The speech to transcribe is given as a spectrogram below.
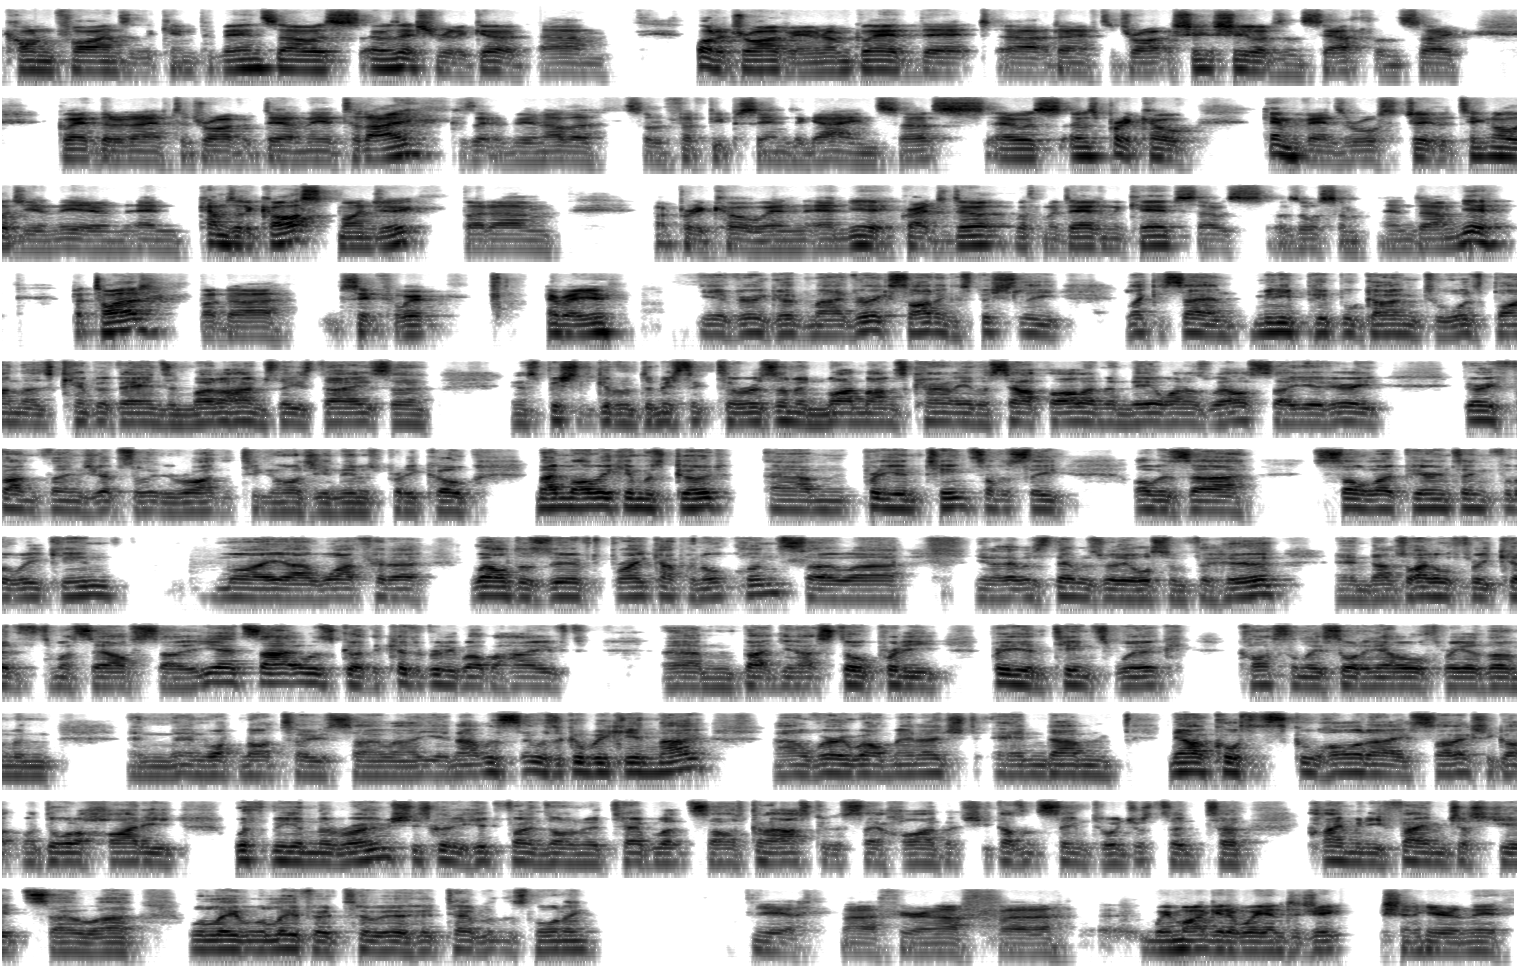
confines of the camper van. So it was it was actually really good. Um, a lot of driving, and I'm glad that uh, I don't have to drive. She, she lives in Southland, so glad that I don't have to drive it down there today because that would be another sort of 50% again. So it's it was it was pretty cool. Camper vans are also gee, the technology in there and, and comes at a cost, mind you, but um pretty cool. And and yeah, great to do it with my dad in the cab. So it was it was awesome. And um yeah, but tired, but uh set for work. How about you? Yeah, very good, mate. Very exciting, especially like you say, and many people going towards buying those camper vans and motorhomes these days, uh, and especially given domestic tourism. And my mum's currently in the South Island and their one as well. So yeah, very, very fun things. You're absolutely right. The technology in them is pretty cool. Mate, my weekend was good. Um, pretty intense. Obviously, I was uh, solo parenting for the weekend my uh, wife had a well-deserved breakup in Auckland, so uh, you know that was that was really awesome for her. And um, so I had all three kids to myself. So yeah, it's uh, it was good. The kids are really well behaved. Um, but you know, it's still pretty pretty intense work, constantly sorting out all three of them and and and whatnot too. So uh, yeah, no, it was it was a good weekend though, uh, very well managed. And um, now of course it's school holidays, so I've actually got my daughter Heidi with me in the room. She's got her headphones on her tablet, so I was going to ask her to say hi, but she doesn't seem too interested to claim any fame just yet. So uh, we'll leave we'll leave her to her, her tablet this morning. Yeah, no, fair enough. Uh, we might get a wee interjection here and there.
